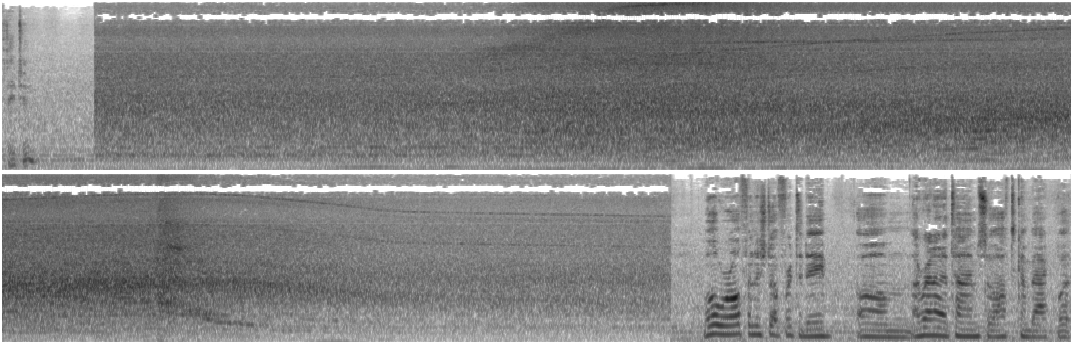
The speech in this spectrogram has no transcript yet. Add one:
stay tuned. Well, we're all finished up for today. Um, I ran out of time, so I'll have to come back, but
